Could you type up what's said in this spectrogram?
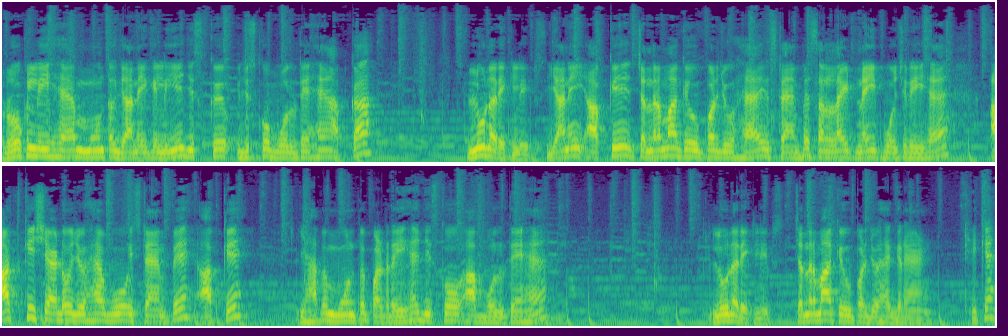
रोक ली है मून तक जाने के लिए, जिसके, जिसको बोलते हैं आपका लूनर इक्लिप्स यानी आपके चंद्रमा के ऊपर जो है, इस टाइम पे सनलाइट नहीं पहुँच रही है। अर्थ की शेडो जो है वो इस टाइम पे आपके यहाँ पे मून पे पड़ रही है, जिसको आप बोलते हैं लूनर इक्लिप्स चंद्रमा के ऊपर जो है ग्रहण, ठीक है?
